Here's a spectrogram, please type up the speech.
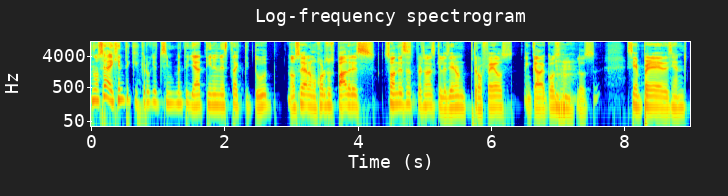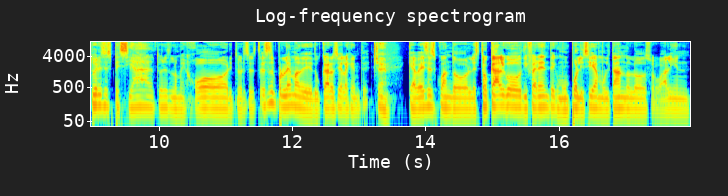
no sé, hay gente que creo que simplemente ya tienen esta actitud. No sé, a lo mejor sus padres son de esas personas que les dieron trofeos en cada cosa. Los siempre decían, tú eres especial, tú eres lo mejor y tú eres esto. Ese es el problema de educar así a la gente, Sí. Que a veces cuando les toca algo diferente, como un policía multándolos o alguien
